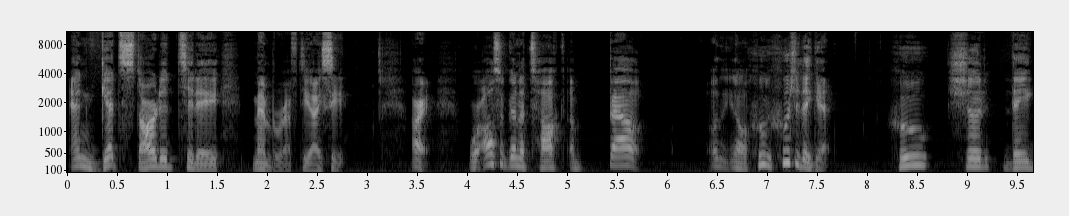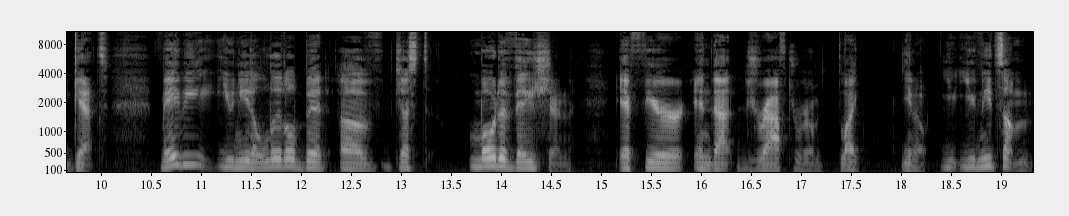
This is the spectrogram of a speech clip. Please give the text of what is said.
and get started today. Member FDIC. All right, we're also going to talk about oh, you know, who who should they get? Who should they get? Maybe you need a little bit of just motivation if you're in that draft room. Like, you know, you, you need something.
